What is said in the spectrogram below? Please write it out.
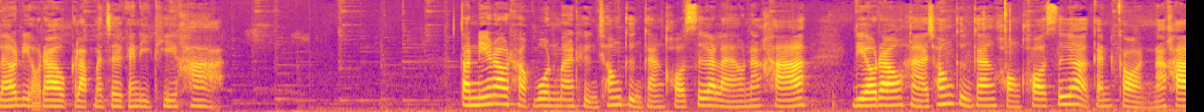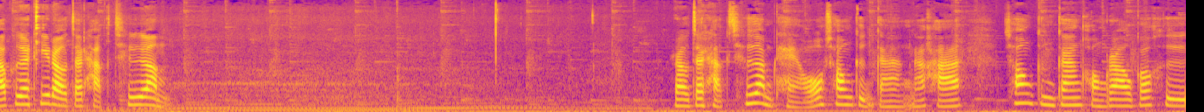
แล้วเดี๋ยวเรากลับมาเจอกันอีกทีค่ะ ตอนนี้เราถักวนมาถึงช่องกึ่งกลางคอเสื้อแล้วนะคะ เดี๋ยวเราหาช่องกึ่งกลางของคอเสื้อกันก่อนนะคะ เพื่อที่เราจะถักเชื่อม เราจะถักเชื่อมแถวช่องกึ่งกลางนะคะ ช่องกึ่งกลางของเราก็คือ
